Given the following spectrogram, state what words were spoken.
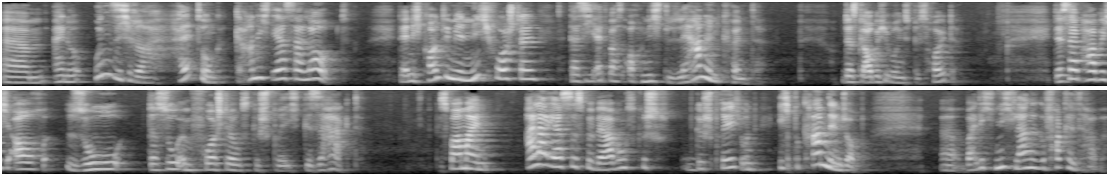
ähm, eine unsichere Haltung gar nicht erst erlaubt. Denn ich konnte mir nicht vorstellen, dass ich etwas auch nicht lernen könnte. Und das glaube ich übrigens bis heute. Deshalb habe ich auch so das so im Vorstellungsgespräch gesagt. Das war mein allererstes Bewerbungsgespräch und ich bekam den Job, äh, weil ich nicht lange gefackelt habe.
